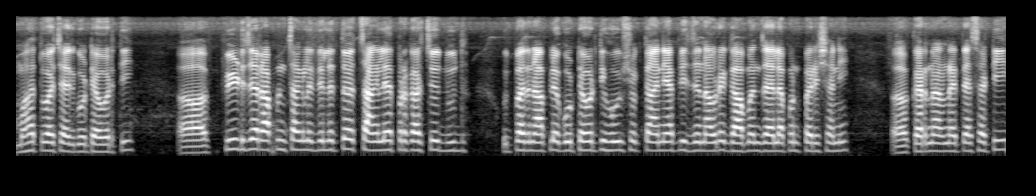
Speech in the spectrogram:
महत्त्वाच्या आहेत गोठ्यावरती. फीड जर आपण चांगलं दिलं तर चांगल्या प्रकारचं दूध उत्पादन आपल्या गोठ्यावरती होऊ शकतं आणि आपली जनावरे गाभण जायला पण परेशानी करणार नाही. त्यासाठी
